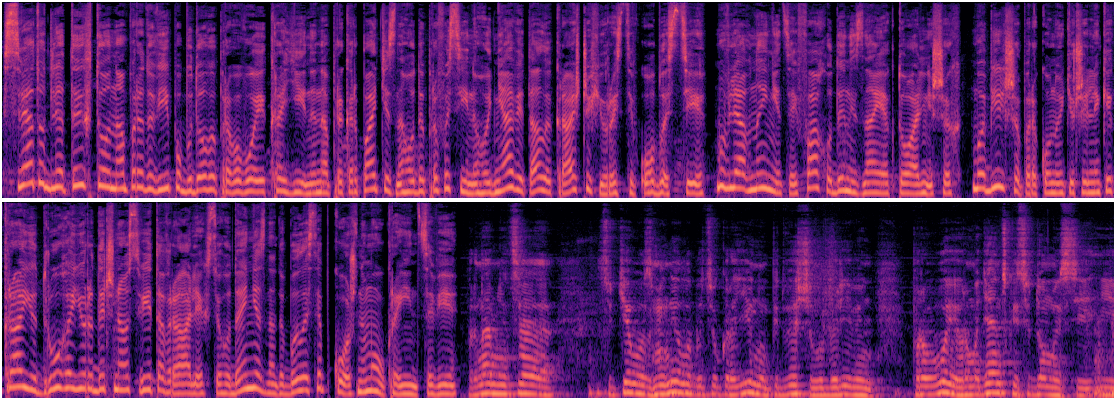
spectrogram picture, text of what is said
Свято для тих, хто на передовій побудови правової країни на Прикарпатті з нагоди професійного дня вітали кращих юристів області. Мовляв, нині цей фах один із найактуальніших. Бо більше переконують очільники краю, друга юридична освіта в реаліях сьогодення знадобилася б кожному українцеві. Принаймні це суттєво змінило би цю країну, підвищило би рівень правової громадянської свідомості і,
